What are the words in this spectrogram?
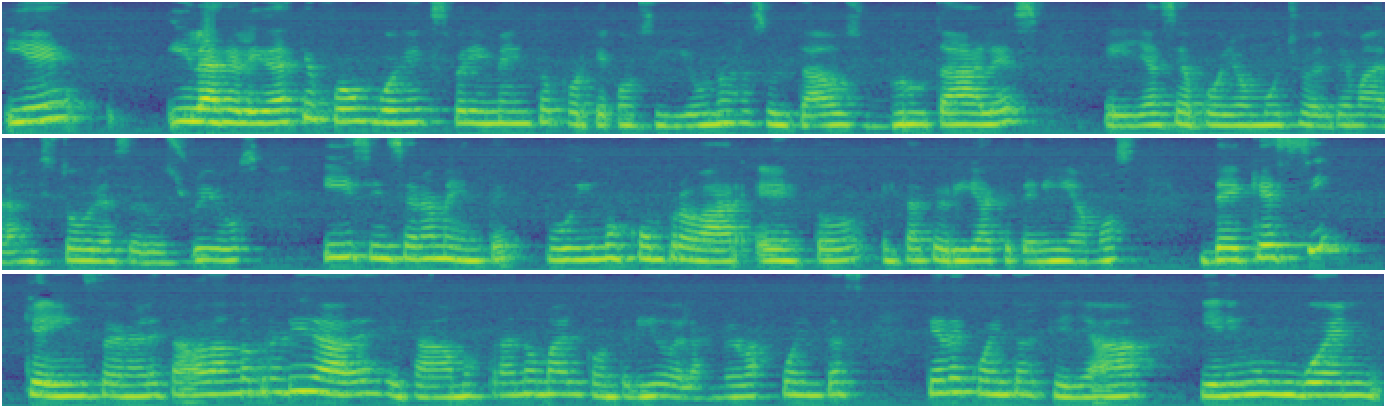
Y, la realidad es que fue un buen experimento porque consiguió unos resultados brutales ella se apoyó mucho del tema de las historias, de los reels, y sinceramente pudimos comprobar esto, esta teoría que teníamos, de que sí, que Instagram le estaba dando prioridades, estaba mostrando mal el contenido de las nuevas cuentas que de cuentas que ya tienen un buen,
